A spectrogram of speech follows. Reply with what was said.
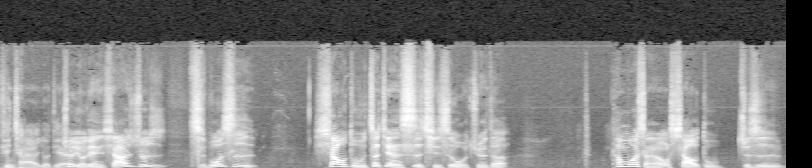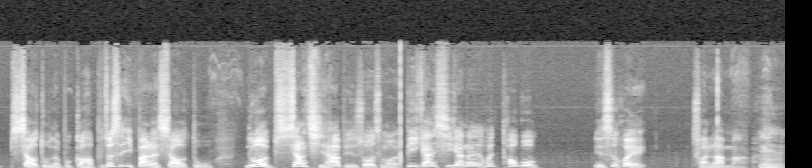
听起来有点就有点瞎，就是只不过是消毒这件事，其实我觉得他们为什么要用消毒，就是消毒的不够好，不就是一般的消毒？如果像其他，比如说什么 B 肝、C 肝，那会透过也是会传染吗？嗯，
